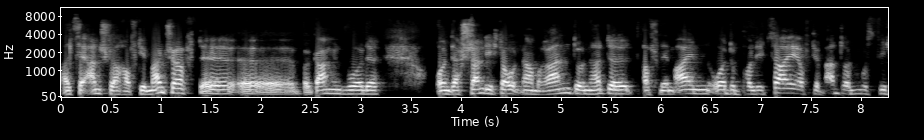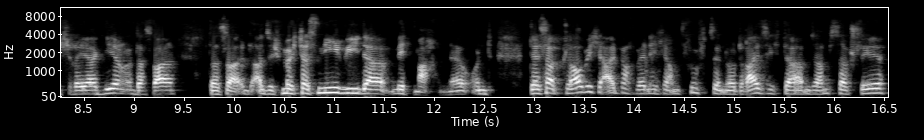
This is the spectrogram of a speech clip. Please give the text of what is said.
als der Anschlag auf die Mannschaft äh, äh, begangen wurde. Und da stand ich da unten am Rand und hatte auf dem einen Ohr die Polizei, auf dem anderen musste ich reagieren. Und das war, das war, also ich möchte das nie wieder mitmachen. Ne? Und deshalb glaube ich einfach, wenn ich am 15.30 Uhr da am Samstag stehe,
